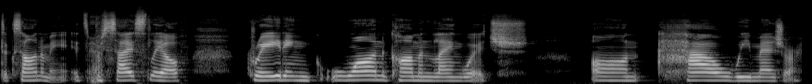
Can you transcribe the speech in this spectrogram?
taxonomy. It's yeah. precisely of creating one common language on how we measure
